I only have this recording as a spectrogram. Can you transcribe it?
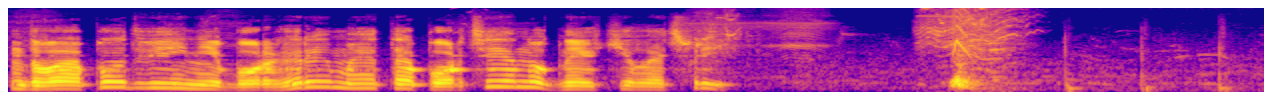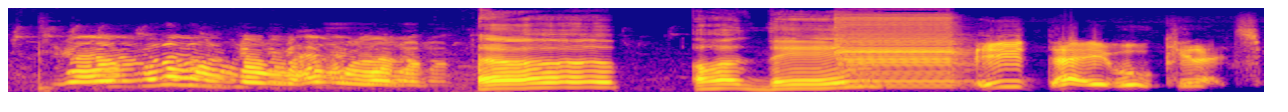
Два подвійні бургери, мета порція нудних кілець фрі. Е, один. І Дейву кінець.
